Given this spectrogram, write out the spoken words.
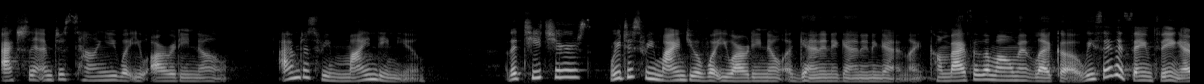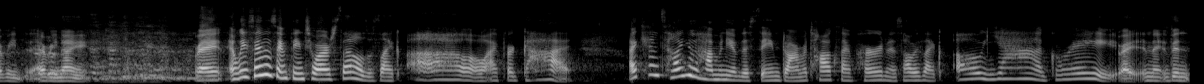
Actually, I'm just telling you what you already know. I'm just reminding you the teachers, we just remind you of what you already know again and again and again. Like, come back to the moment, let go. We say the same thing every every night, right? And we say the same thing to ourselves. It's like, oh, I forgot. I can't tell you how many of the same Dharma talks I've heard, and it's always like, oh yeah, great, right? And they've been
